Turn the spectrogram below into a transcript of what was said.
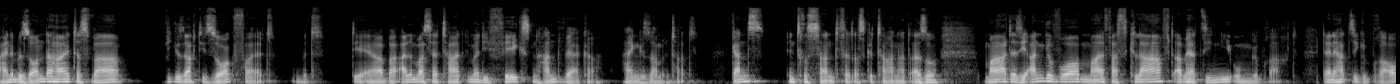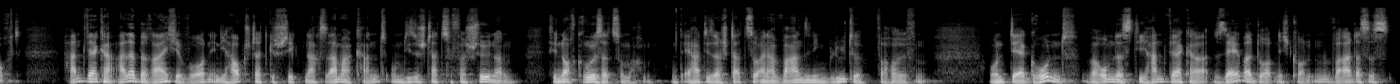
Eine Besonderheit, das war, wie gesagt, die Sorgfalt, mit der er bei allem, was er tat, immer die fähigsten Handwerker eingesammelt hat. Ganz interessant, dass er das getan hat. Also mal hat er sie angeworben, mal versklavt, aber er hat sie nie umgebracht. Denn er hat sie gebraucht. Handwerker aller Bereiche wurden in die Hauptstadt geschickt, nach Samarkand, um diese Stadt zu verschönern, sie noch größer zu machen. Und er hat dieser Stadt zu einer wahnsinnigen Blüte verholfen. Und der Grund, warum das die Handwerker selber dort nicht konnten, war, dass es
